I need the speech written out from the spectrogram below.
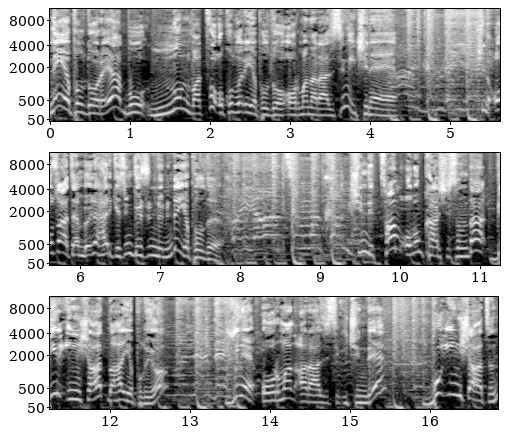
Ne yapıldı oraya? Bu Nun Vakfı okulları yapıldı o orman arazisinin içine. Şimdi o zaten böyle herkesin gözünün önünde yapıldı. Şimdi tam onun karşısında bir inşaat daha yapılıyor. Yine orman arazisi içinde. Bu inşaatın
